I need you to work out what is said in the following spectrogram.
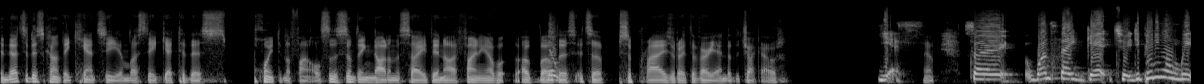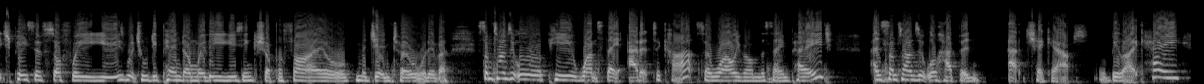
And that's a discount they can't see unless they get to this point in the funnel. So this is something not on the site. They're not finding out about nope. this. It's a surprise right at the very end of the checkout. Yes. Yep. So once they get to, depending on which piece of software you use, which will depend on whether you're using Shopify or Magento or whatever, sometimes it will appear once they add it to cart. So while you're on the same page, and sometimes it will happen at checkout. It will be like, hey,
